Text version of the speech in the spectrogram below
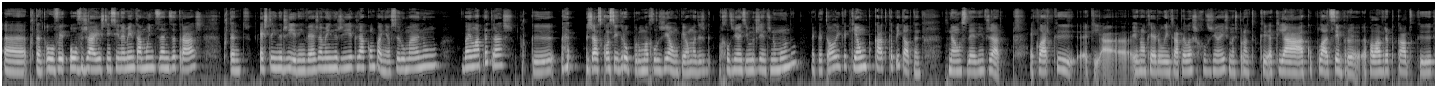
Uh, portanto, houve, houve já este ensinamento há muitos anos atrás, portanto, esta energia de inveja é uma energia que já acompanha o ser humano bem lá para trás, porque já se considerou por uma religião que é uma das religiões emergentes no mundo a católica, que é um pecado capital, portanto, não se deve invejar. É claro que aqui há, eu não quero entrar pelas religiões, mas pronto, que aqui há acoplado sempre a palavra pecado que,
